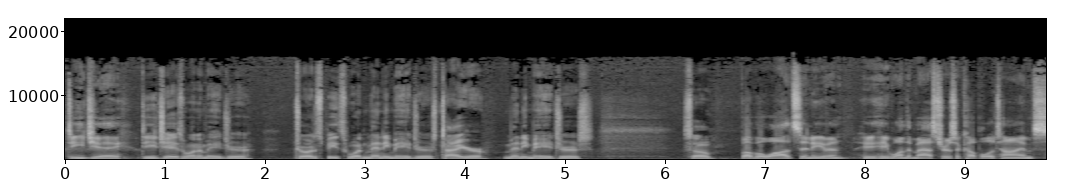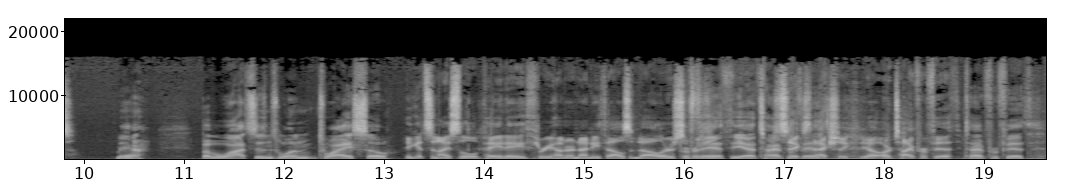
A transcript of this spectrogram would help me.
DJ. DJ's won a major. Jordan Spieth's won many majors. Tiger many majors. So Bubba Watson, even. He, he won the Masters a couple of times. yeah, Bubba Watson's won twice. So He gets a nice little payday $390,000 for, fifth, yeah, tied Six, for fifth. actually. Yeah, or tied for fifth. tied for fifth.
